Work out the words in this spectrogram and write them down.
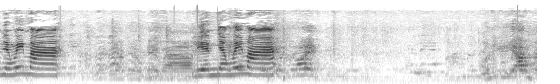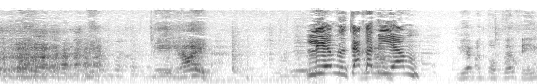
มยังไม่มาเลียมยังไม่มา เรียบร้อยอันนี้เลียมนี่นี่ใครเลียมหรือจักกระเดียม เลียมอันตบเสือสิง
